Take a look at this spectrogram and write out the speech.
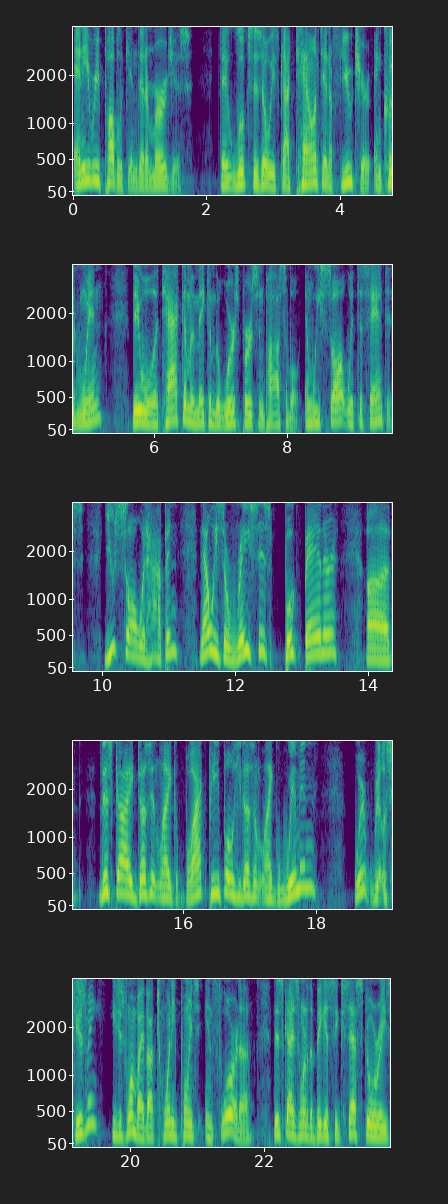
any Republican that emerges that looks as though he's got talent and a future and could win, they will attack him and make him the worst person possible. And we saw it with DeSantis. You saw what happened. Now he's a racist book banner. Uh, this guy doesn't like black people. He doesn't like women. We're, excuse me? He just won by about 20 points in Florida. This guy's one of the biggest success stories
